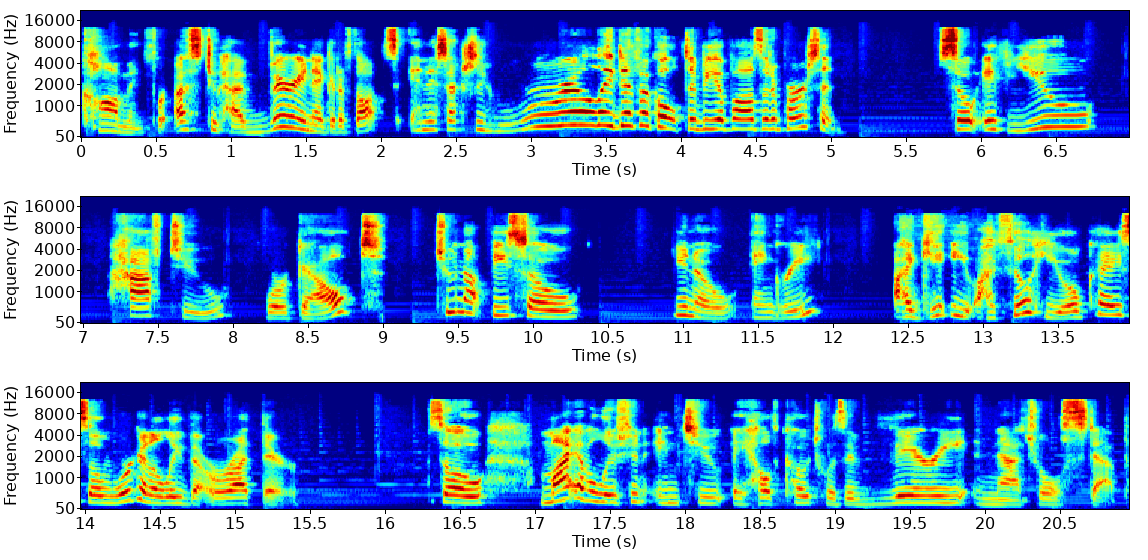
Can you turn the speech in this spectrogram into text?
common for us to have very negative thoughts, and it's actually really difficult to be a positive person. So if you have to work out to not be so you know, angry. I get you. I feel you. Okay. So we're going to leave that right there. So, my evolution into a health coach was a very natural step.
